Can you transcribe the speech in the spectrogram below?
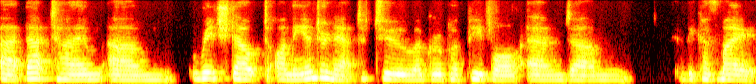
at that time um, reached out on the internet to a group of people and um, because my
